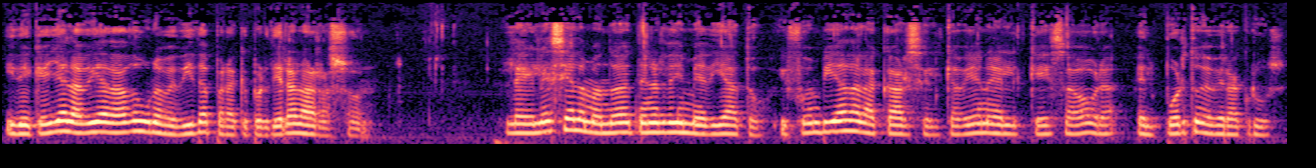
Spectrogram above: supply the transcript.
y de que ella le había dado una bebida para que perdiera la razón. La iglesia la mandó a detener de inmediato y fue enviada a la cárcel que había en el que es ahora el puerto de Veracruz,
